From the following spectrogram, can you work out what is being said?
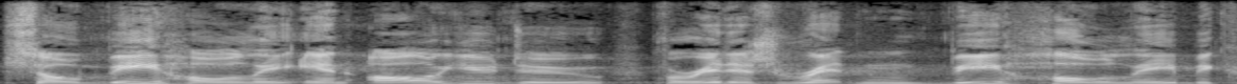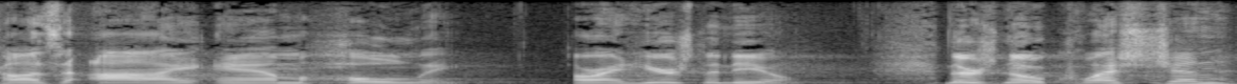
so be holy in all you do, for it is written, Be holy because I am holy. All right, here's the deal. There's no question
